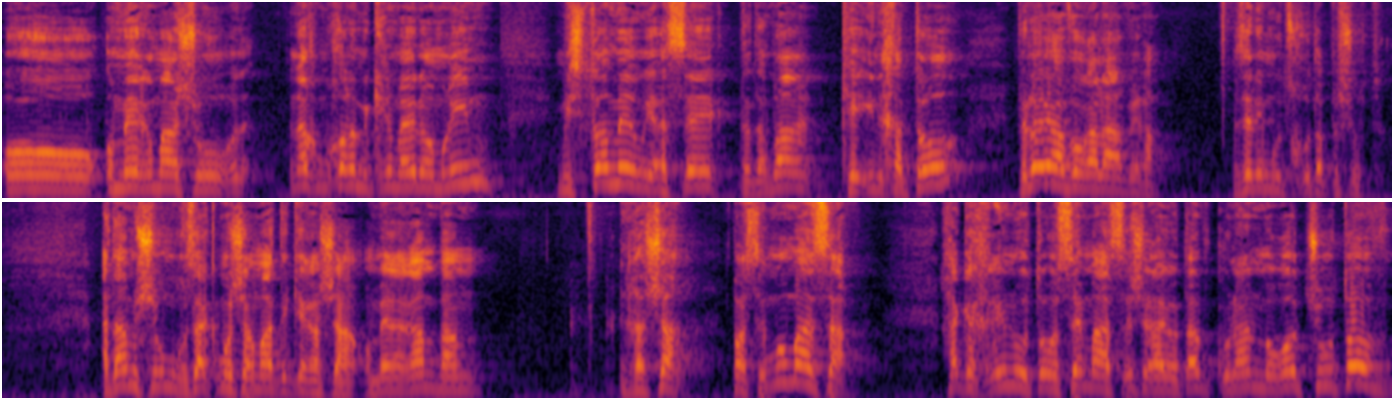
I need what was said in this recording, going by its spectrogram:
או אומר משהו, אנחנו בכל המקרים האלה אומרים, מסתומר הוא יעשה את הדבר כהלכתו ולא יעבור על העבירה. זה לימוד זכות הפשוט. אדם שהוא מוחזק, כמו שאמרתי, כרשע, אומר הרמב"ם, רשע, פרסמו מאסר. אחר כך ראינו אותו עושה מעשה שראיותיו כולן מורות שהוא טוב.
